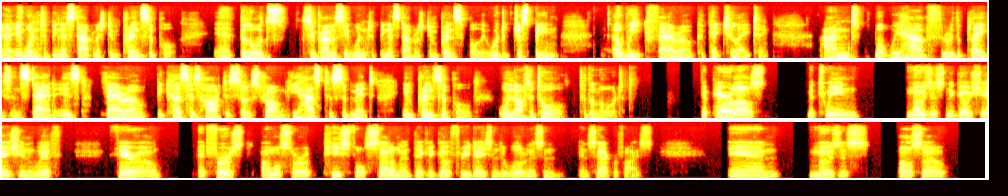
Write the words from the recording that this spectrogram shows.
uh, it wouldn't have been established in principle. Uh, the Lord's supremacy wouldn't have been established in principle. It would have just been a weak Pharaoh capitulating. And what we have through the plagues instead is Pharaoh, because his heart is so strong, he has to submit in principle or not at all to the Lord. The parallels between Moses' negotiation with Pharaoh at first almost for a peaceful settlement. They could go three days into wilderness and, and sacrifice. And Moses also,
